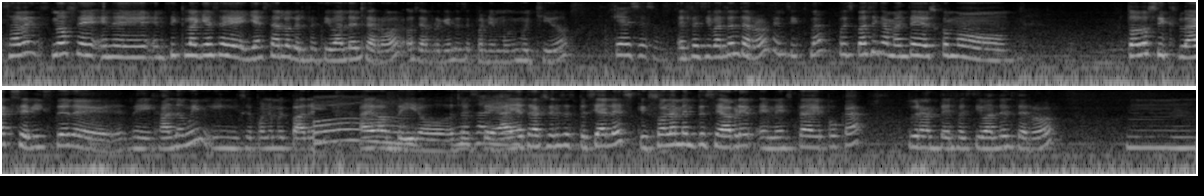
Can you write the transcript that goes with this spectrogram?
¿sabes? No sé, en, eh, en Ciclo ya, se, ya está lo del Festival del Terror, o sea, porque ese se pone muy, muy chido. ¿Qué es eso? El Festival del Terror en Six pues básicamente es como todo Six Flags se viste de, de Halloween y se pone muy padre. Oh, hay vampiros, este, hay atracciones especiales que solamente se abren en esta época durante el Festival del Terror. Mm.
